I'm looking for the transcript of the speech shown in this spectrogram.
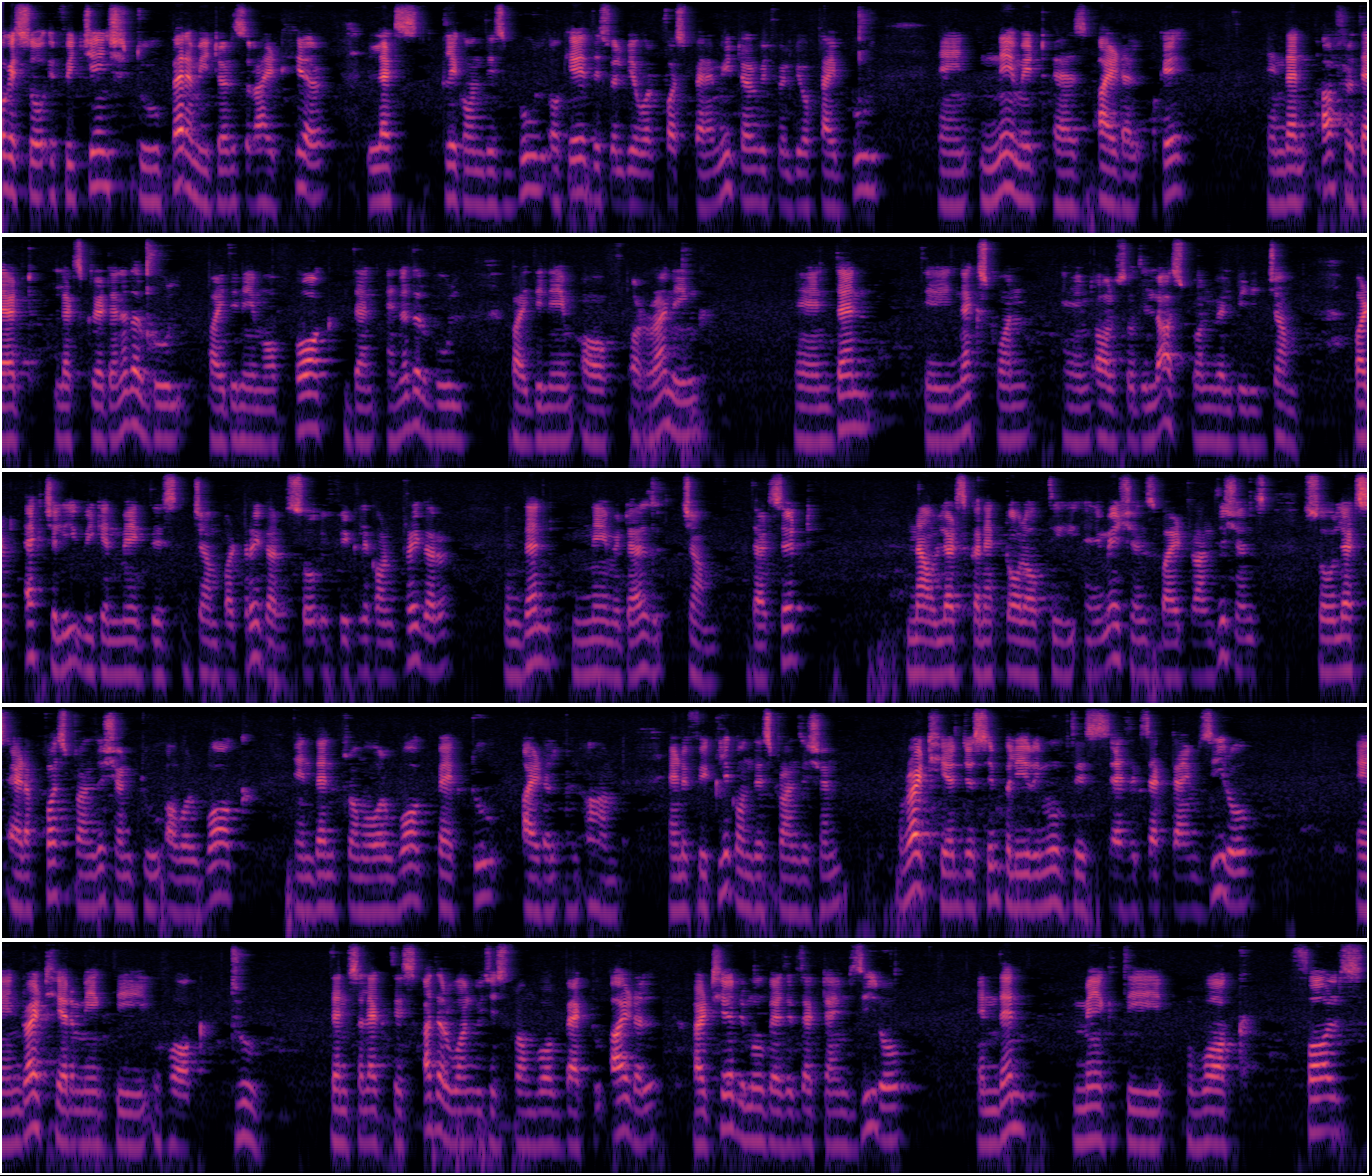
okay so if we change to parameters right here let's click on this bool okay? This will be our first parameter which will be of type bool and name it as idle okay? And then after that let's create another bool by the name of walk then another bool by the name of running and then the next one and also the last one will be the jump but actually we can make this jump a trigger. So if we click on trigger and then name it as jump that's it. Now let's connect all of the animations by transitions. So let's add a first transition to our walk and then from our walk back to idle and armed. And if we click on this transition right here just simply remove this has exit time 0 and right here make the walk true. Then select this other one which is from walk back to idle. Right here remove has exit time 0 and then make the walk false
